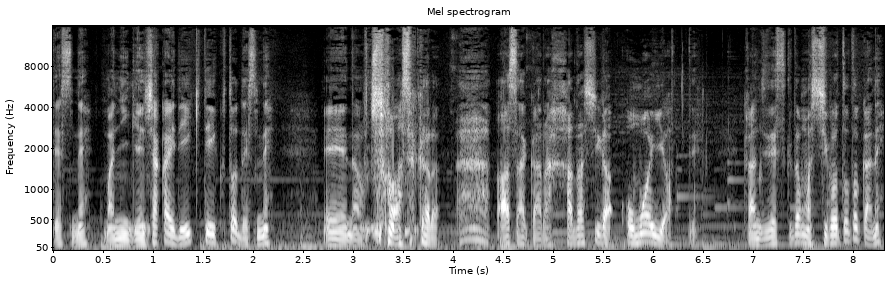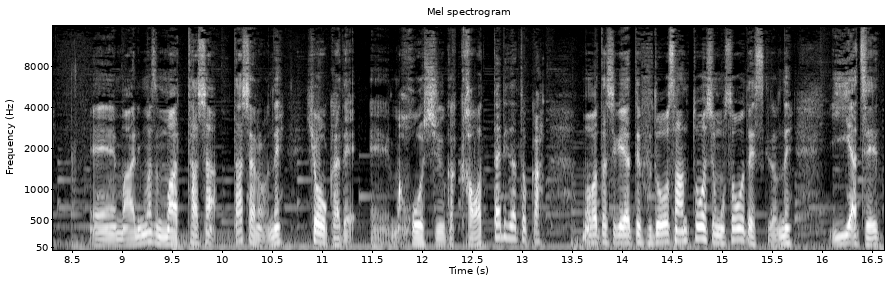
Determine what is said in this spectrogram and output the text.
ですね。まあ、人間社会で生きていくとですね、えー、なんかちょっと朝から、朝から話が重いよって感じですけども、仕事とかね、えー、まああります。まあ他社、他社のね、評価で、えー、まあ報酬が変わったりだとか、まあ私がやって不動産投資もそうですけどね、いや、絶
